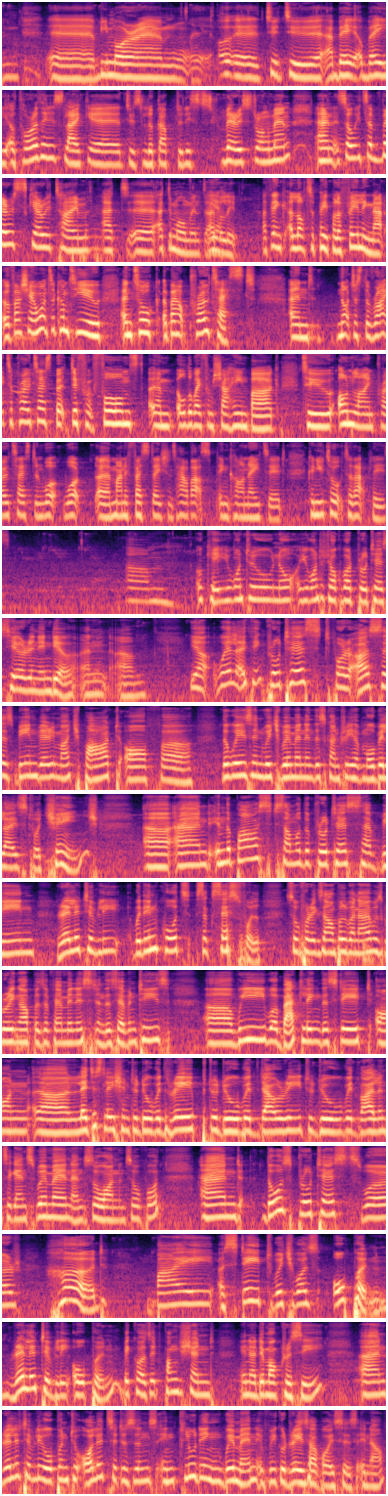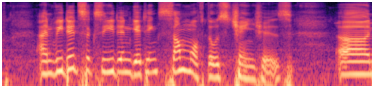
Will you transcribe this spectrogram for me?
Uh, be more um, uh, uh, to to obey obey authorities, like uh, to look up to these very strong men, and so it's a very scary time at uh, at the moment, I Yeah. believe. I think a lot of people are feeling that. Urvashi, I want to come to you and talk about protest and not just the right to protest, but different forms, um, all the way from Shaheen Bagh to online protest and what, what uh, manifestations, how that's incarnated. Can you talk to that, please? Um, okay, you want to know, you want to talk about protests here in India, and um, yeah, well, I think protest for us has been very much part of uh, the ways in which women in this country have mobilized for change. Uh, and in the past, some of the protests have been relatively, within quotes, successful. So, for example, when I was growing up as a feminist in the 70s, uh, we were battling the state on uh, legislation to do with rape, to do with dowry, to do with violence against women, and so on and so forth. And those protests were heard by a state which was open, relatively open, because it functioned in a democracy, and relatively open to all its citizens, including women, if we could raise our voices enough. And we did succeed in getting some of those changes. Uh,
